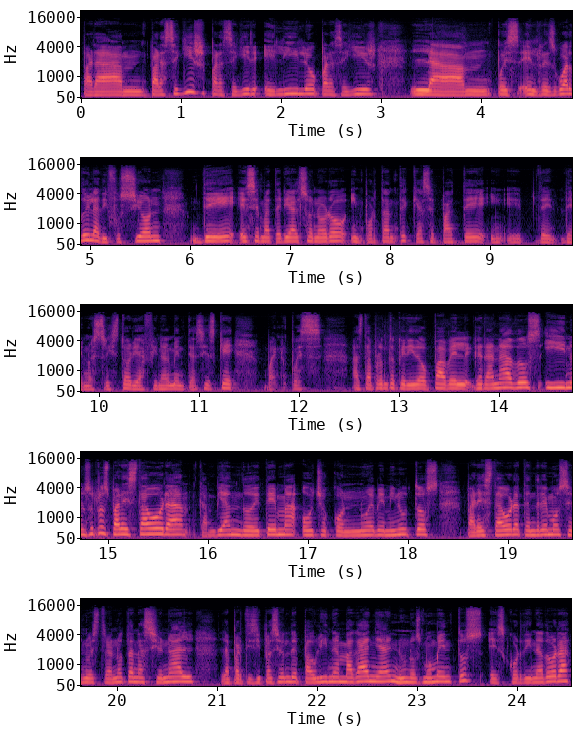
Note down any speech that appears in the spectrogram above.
para, para seguir, para seguir el hilo, para seguir la pues el resguardo y la difusión de ese material sonoro importante que hace parte de, de nuestra historia finalmente. Así es que, bueno, pues hasta pronto, querido Pavel Granados. Y nosotros para esta hora, cambiando de tema, 8 con 9 minutos, para esta hora tendremos en nuestra nota nacional la participación de Paulina Magaña en unos momentos, es coordinadora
